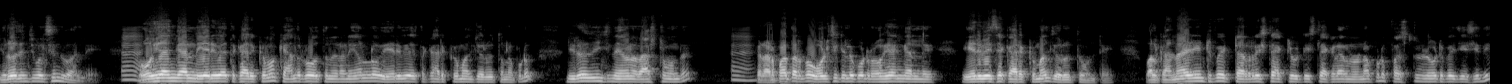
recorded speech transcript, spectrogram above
నిరోధించవలసింది వాళ్ళే. ఉమ్, రోహింగ్యాలను ఏరివేత కార్యక్రమం కేంద్ర ప్రభుత్వ నిర్ణయంలో ఏరివేత కార్యక్రమాలు జరుగుతున్నప్పుడు నిరోధించిన ఏమైనా రాష్ట్రం ఉందా? ఇక్కడ అడపాతడప ఓల్డ్ సిటీలో కూడా రోహింగ్యాల్ని ఏరివేసే కార్యక్రమాలు జరుగుతూ ఉంటాయి. వాళ్ళకి అన్ఐడెంటిఫైడ్ టెర్రరిస్ట్ యాక్టివిటీస్లో ఎక్కడైనా ఉన్నప్పుడు ఫస్ట్ నోటిఫై చేసేది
